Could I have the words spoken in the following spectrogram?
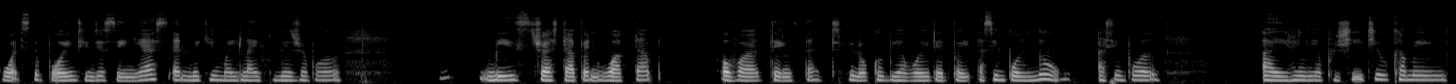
what's the point in just saying yes and making my life miserable, me stressed up and worked up over things that, you know, could be avoided by a simple no? A simple, I really appreciate you coming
